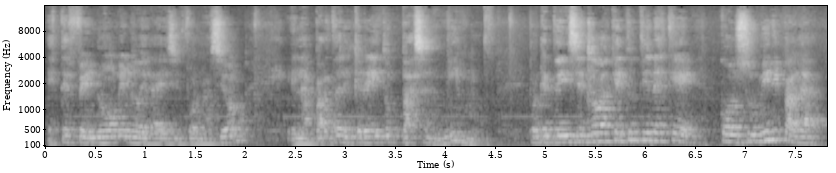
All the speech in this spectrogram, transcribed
este fenómeno de la desinformación, en la parte del crédito pasa lo mismo. Porque te dicen, no, es que tú tienes que consumir y pagar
